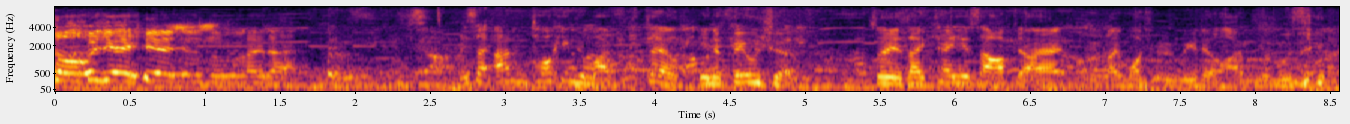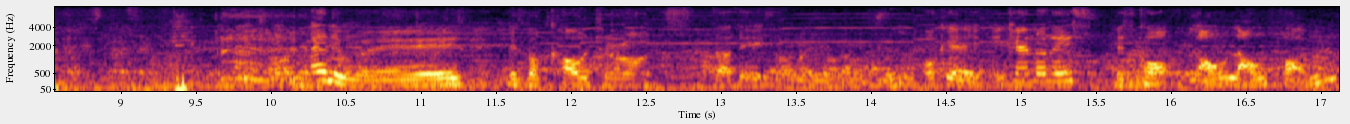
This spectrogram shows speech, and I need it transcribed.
oh yeah, yeah, yeah, something like that. It's like I'm talking to myself in the future. So it's like 10 years after I like watching the video, I'm losing. music. Anyways, it's for cultural study. Okay, in Cantonese, it's called Lao Lao Fan.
